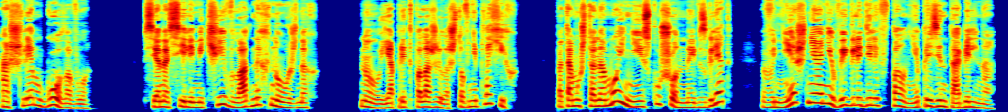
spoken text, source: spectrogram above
а шлем — голову. Все носили мечи в ладных ножнах. Ну, я предположила, что в неплохих, потому что, на мой неискушенный взгляд, внешне они выглядели вполне презентабельно.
